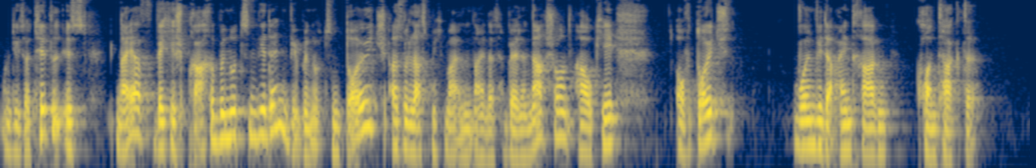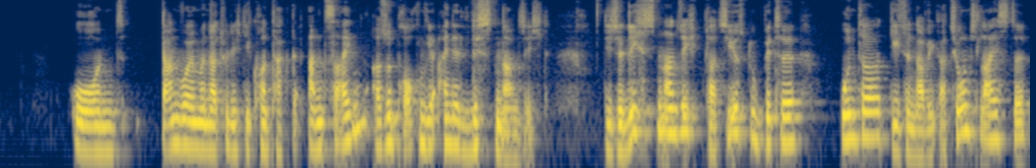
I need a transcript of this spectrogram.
Und dieser Titel ist, naja, welche Sprache benutzen wir denn? Wir benutzen Deutsch, also lass mich mal in einer Tabelle nachschauen. Ah, okay, auf Deutsch wollen wir da eintragen Kontakte. Und dann wollen wir natürlich die Kontakte anzeigen, also brauchen wir eine Listenansicht. Diese Listenansicht platzierst du bitte unter diese Navigationsleiste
